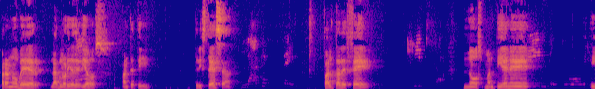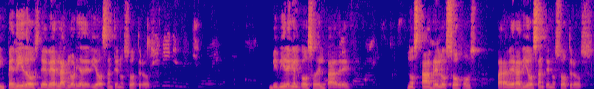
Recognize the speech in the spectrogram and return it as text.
para no ver la gloria de Dios ante ti. Tristeza, falta de fe nos mantiene impedidos de ver la gloria de Dios ante nosotros Vivir en el gozo del Padre nos abre los ojos para ver a Dios ante nosotros.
